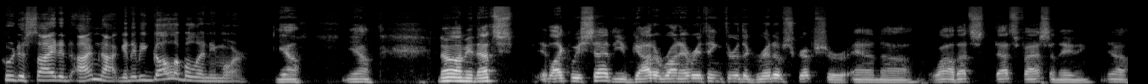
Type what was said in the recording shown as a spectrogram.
who decided I'm not going to be gullible anymore. Yeah. Yeah. No, I mean, that's like we said, you've got to run everything through the grid of scripture. And uh, wow, that's that's fascinating. Yeah.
